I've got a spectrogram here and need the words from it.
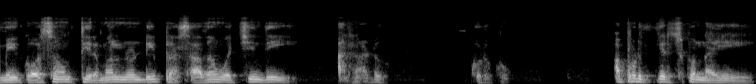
మీకోసం తిరుమల నుండి ప్రసాదం వచ్చింది అన్నాడు కొడుకు. అప్పుడు తెరుచుకున్నాయి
